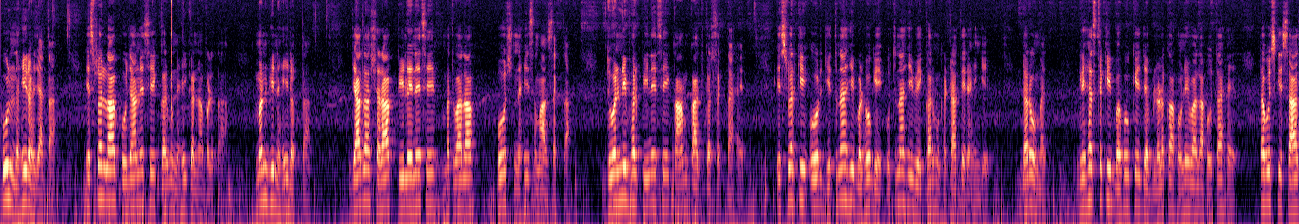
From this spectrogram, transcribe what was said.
फूल नहीं रह जाता। ईश्वर लाभ हो जाने से कर्म नहीं करना पड़ता। मन भी नहीं लगता। ज़्यादा शराब पी लेने से मतवाला होश नहीं संभाल सकता। दुवन्नी भर पीने से काम काज कर सकता है। ईश्वर की ओर जितना ही बढ़ोगे, उतना ही वे कर्म घटाते रहेंगे। डरो मत। गृहस्थ की बहू के जब लड़का होने वाला होता है, तब उसकी सास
